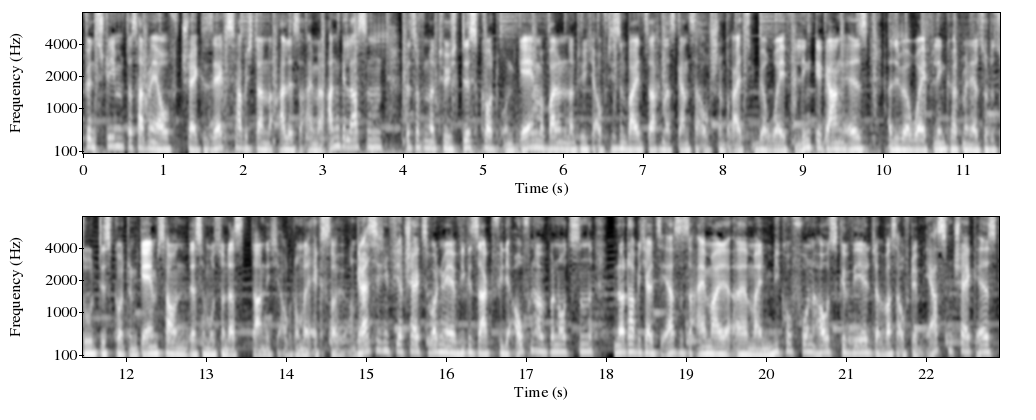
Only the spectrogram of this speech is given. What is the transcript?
Für den Stream, das hatten wir ja auf Track 6, habe ich dann alles einmal angelassen. Bis auf natürlich Discord und Game, weil natürlich auf diesen beiden Sachen das Ganze auch schon bereits über Wavelink gegangen ist. Also über Wavelink hört man ja sowieso Discord und Game Sound, deshalb muss man das da nicht auch nochmal extra hören. Die restlichen vier Tracks wollten wir ja wie gesagt für die Aufnahme benutzen. Und dort habe ich als erstes einmal äh, mein Mikrofon ausgewählt, was auf dem ersten Track ist.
